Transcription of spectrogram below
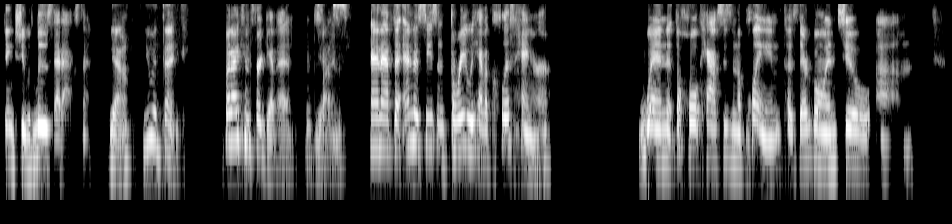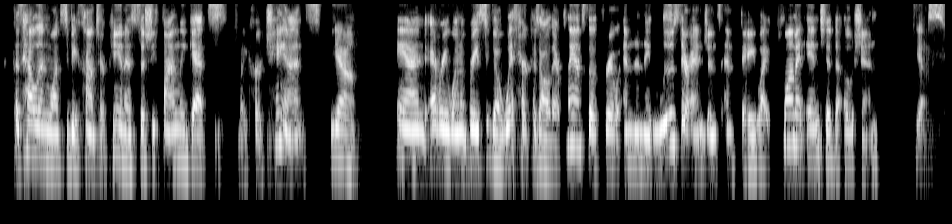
think she would lose that accent. Yeah, you would think. but i can forgive it. It's fine. Yes. and at the end of season three we have a cliffhanger when the whole cast is in the plane because they're going to um because helen wants to be a concert pianist so she finally gets like her chance Yeah. and everyone agrees to go with her because all their plans go through and then they lose their engines and they like plummet into the ocean Yes.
